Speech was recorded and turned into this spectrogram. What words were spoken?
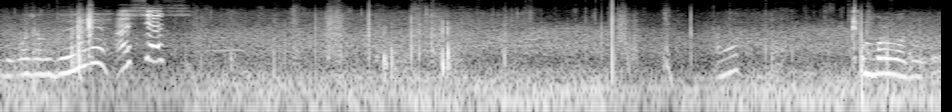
뭐가 잘돼? 아씨, 아씨! 어? 천벌 맞은 거야.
